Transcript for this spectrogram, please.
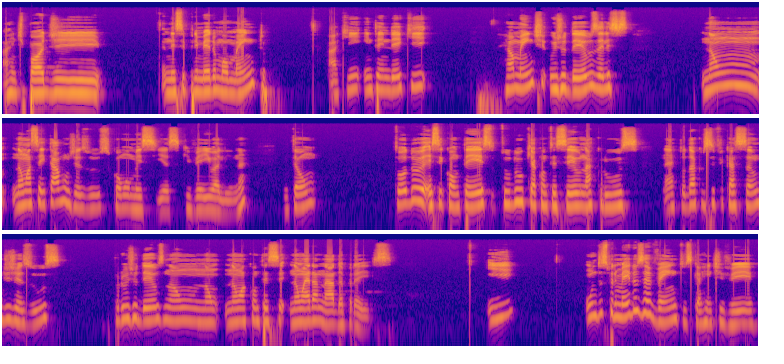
A gente pode, nesse primeiro momento, aqui entender que realmente os judeus eles não não aceitavam Jesus como o Messias que veio ali, né? Então todo esse contexto, tudo o que aconteceu na cruz, né? Toda a crucificação de Jesus para os judeus não não não aconteceu, não era nada para eles. E um dos primeiros eventos que a gente vê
